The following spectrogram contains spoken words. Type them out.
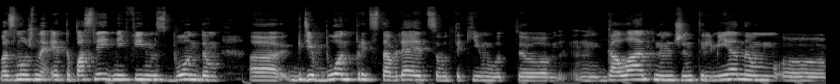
возможно, это последний фильм с Бондом, э, где Бонд представляется вот таким вот э, галантным джентльменом, э,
